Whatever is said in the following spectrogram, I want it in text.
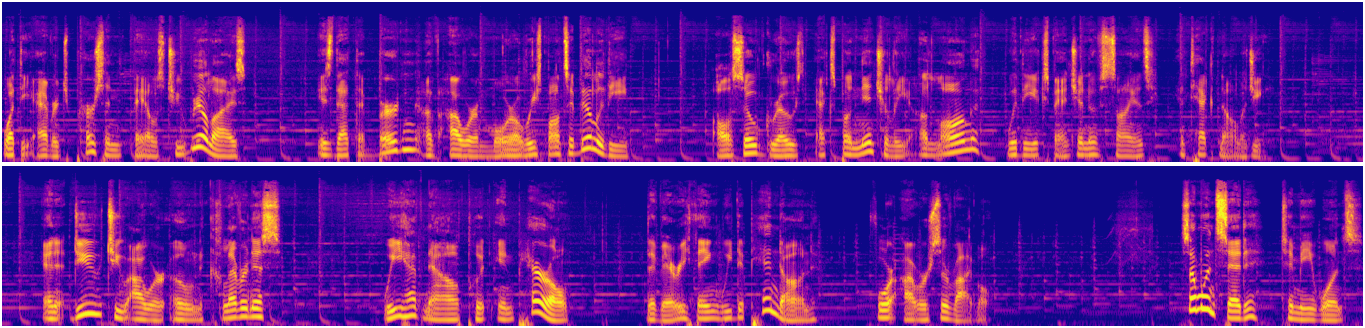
what the average person fails to realize is that the burden of our moral responsibility also grows exponentially along with the expansion of science and technology. And due to our own cleverness, we have now put in peril the very thing we depend on for our survival. Someone said to me once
